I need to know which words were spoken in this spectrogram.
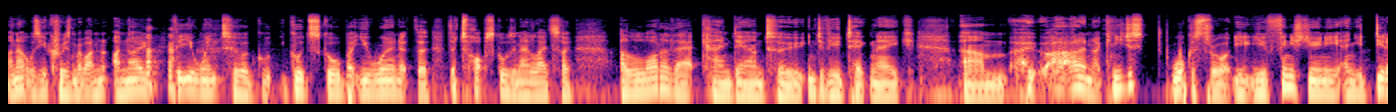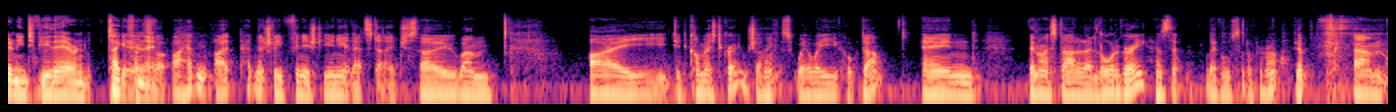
I know it was your charisma. I, know that you went to a good, school, but you weren't at the the top schools in Adelaide. So a lot of that came down to interview technique. Um, who, I, I don't know. Can you just walk us through it? You, you finished uni and you did an interview there, and take it from there. so I hadn't I hadn't actually finished uni at that stage. So um, I did a commerce degree, which I think is where we hooked up, and then I started a law degree. How's that levels looking right? Yep. Um,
